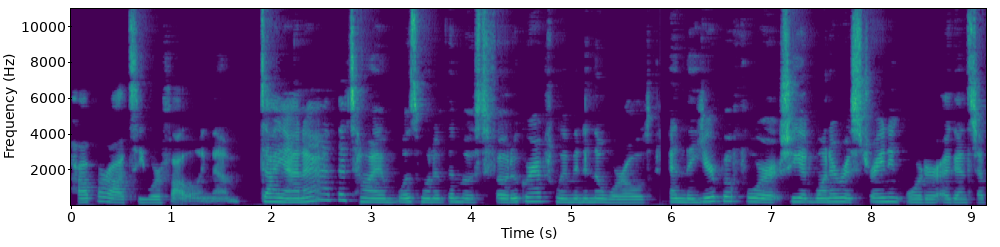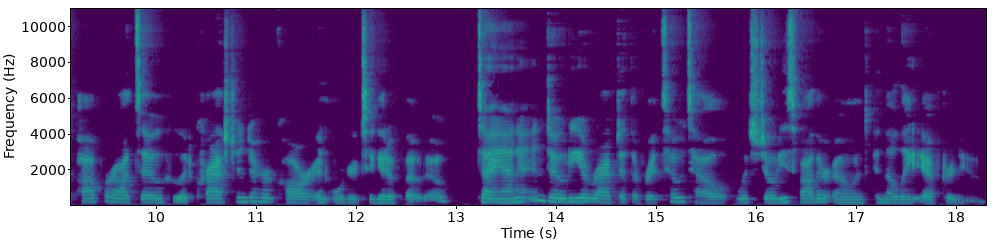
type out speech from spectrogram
paparazzi were following them. Diana at the time was one of the most photographed women in the world, and the year before she had won a restraining order against a paparazzo who had crashed into her car in order to get a photo. Diana and Dodi arrived at the Ritz Hotel, which Dodi's father owned, in the late afternoon.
